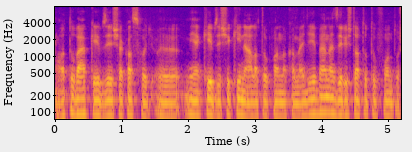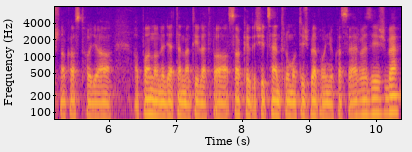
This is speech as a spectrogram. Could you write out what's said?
a továbbképzések az, hogy milyen képzési kínálatok vannak a megyében, ezért is tartottuk fontosnak azt, hogy a, a Pannon Egyetemet, illetve a szakképzési centrumot is bevonjuk a szervezésbe,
